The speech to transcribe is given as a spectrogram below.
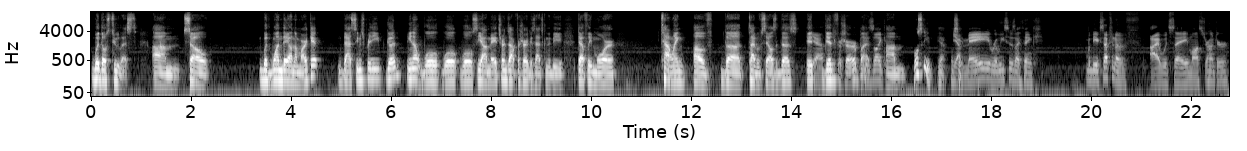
with those two lists. Um, so with one day on the market, that seems pretty good. You know, we'll we'll we'll see how May turns out for sure because that's going to be definitely more telling of the type of sales it does. It Yeah. did for sure, but like- um, we'll see. Yeah, we'll yeah, see. May releases, I think, with the exception of, I would say, Monster Hunter.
